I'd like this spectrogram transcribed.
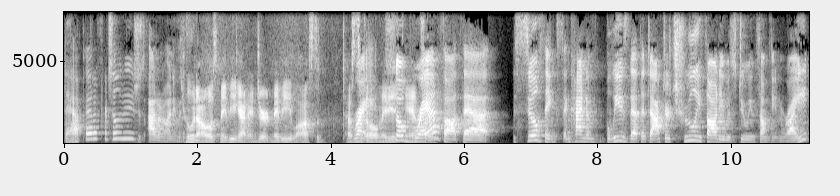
that bad of fertility. Just, I don't know. Anyways. Who knows? Maybe he got injured. Maybe he lost a testicle. Maybe he so. Brad thought that still thinks and kind of believes that the doctor truly thought he was doing something right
